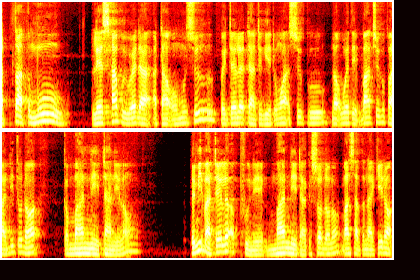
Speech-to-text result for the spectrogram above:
အတတမှု လေစာပွေဝဲတာအတောင်အမှုစုပိတဲလက်တာတကေတောအစုပူတော့ဝဲတိဘာချုကပါတိတော့ကမနေတာနေလောဗမိပါတဲလအဖူနေမနေတာကစောတော့လောမသတနာကေတော့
